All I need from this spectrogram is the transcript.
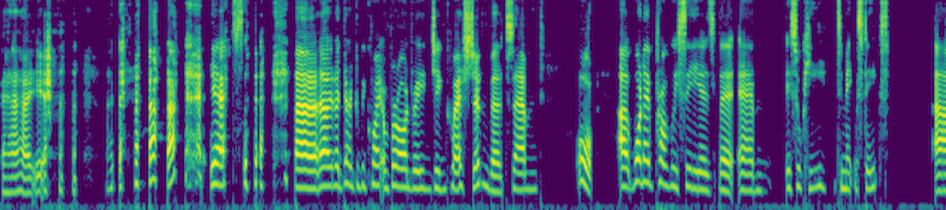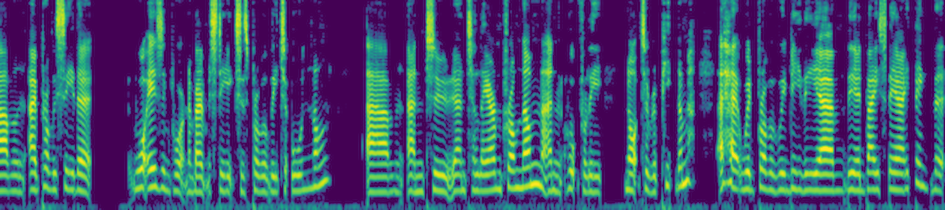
Uh, yeah. yes. Uh, that could be quite a broad ranging question, but um, oh, uh, what I'd probably say is that um, it's okay to make mistakes. Um, I'd probably say that what is important about mistakes is probably to own them um, and to and to learn from them and hopefully not to repeat them uh, would probably be the um, the advice there. I think that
